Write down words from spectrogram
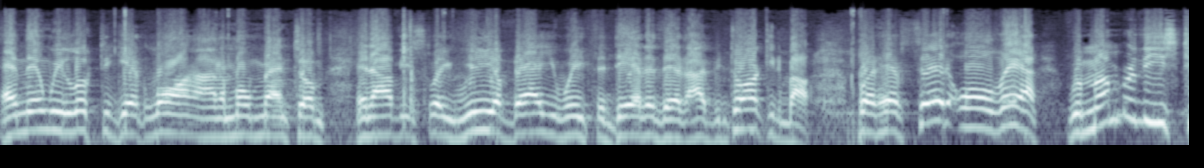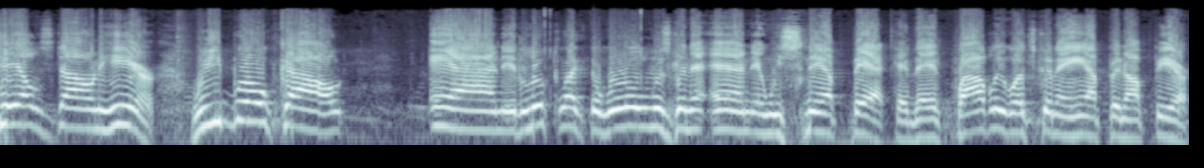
and then we look to get long on a momentum and obviously reevaluate the data that I've been talking about. But have said all that, remember these tails down here. We broke out and it looked like the world was going to end, and we snapped back. And that's probably what's going to happen up here.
